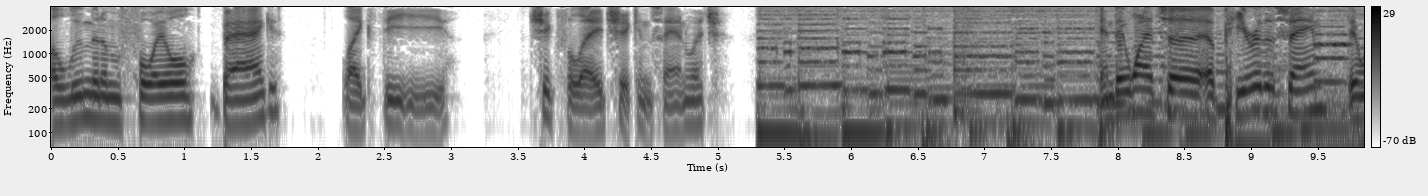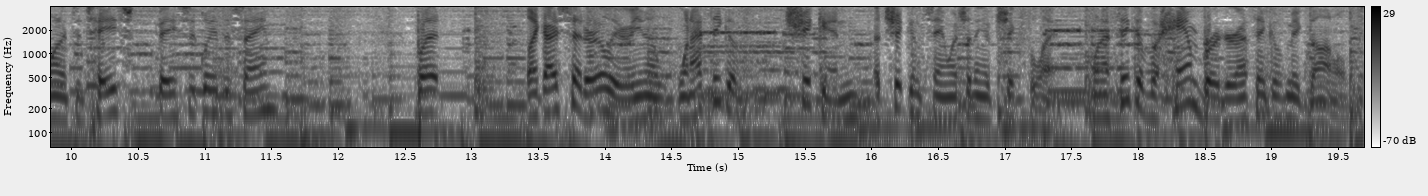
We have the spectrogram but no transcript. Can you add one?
aluminum foil bag, like the Chick Fil A chicken sandwich. And they want it to appear the same. They want it to taste basically the same. But like I said earlier, you know, when I think of chicken, a chicken sandwich, I think of Chick fil A. When I think of a hamburger, I think of McDonald's.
